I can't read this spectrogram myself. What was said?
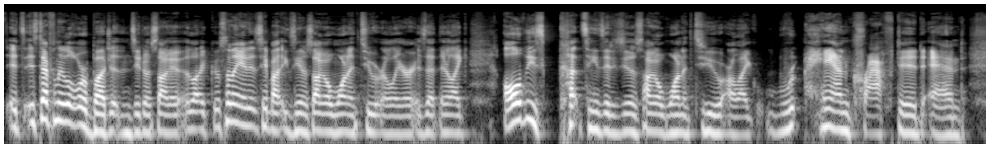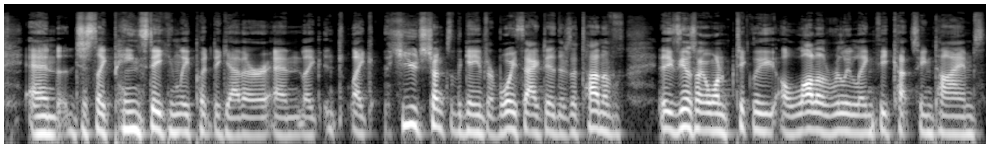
it's it's definitely a little lower budget than Xenosaga. Like something I didn't say about Xenosaga one and two earlier is that they're like all these cutscenes in Xenosaga one and two are like r- handcrafted and and just like painstakingly put together, and like like huge chunks of the games are voice acted. There's a ton of Xenosaga one, particularly a lot of really lengthy cutscene times,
